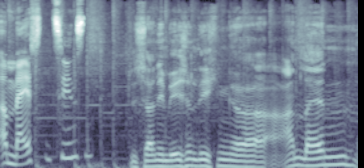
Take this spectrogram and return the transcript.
am meisten Zinsen? Das sind im Wesentlichen äh, Anleihen,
